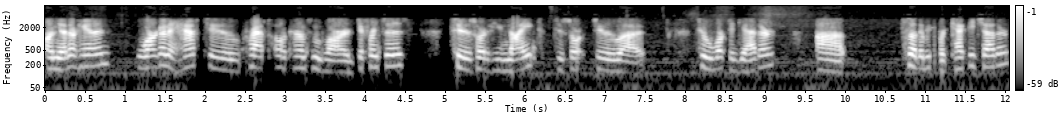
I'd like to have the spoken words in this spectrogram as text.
On the other hand, we're going to have to perhaps overcome some of our differences to sort of unite, to sort to uh, to work together, uh, so that we can protect each other.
